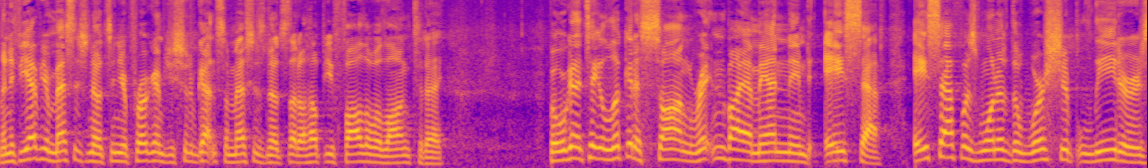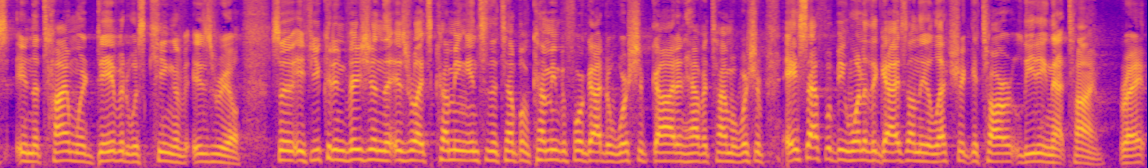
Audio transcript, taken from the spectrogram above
And if you have your message notes in your programs, you should have gotten some message notes that'll help you follow along today. But we're going to take a look at a song written by a man named Asaph. Asaph was one of the worship leaders in the time where David was king of Israel. So if you could envision the Israelites coming into the temple, coming before God to worship God and have a time of worship, Asaph would be one of the guys on the electric guitar leading that time, right?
